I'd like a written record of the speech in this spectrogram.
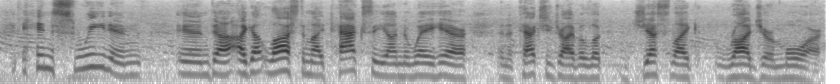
in Sweden and uh, I got lost in my taxi on the way here and the taxi driver looked just like Roger Moore.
